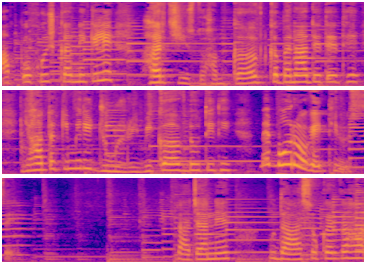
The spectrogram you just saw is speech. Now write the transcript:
आपको खुश करने के लिए हर चीज़ तो हम कर्व्ड का बना देते थे। यहाँ तक कि मेरी ज्वेलरी भी कर्व्ड होती थी। मैं बोर हो गई थी उससे। राजा ने उदास होकर कहा,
